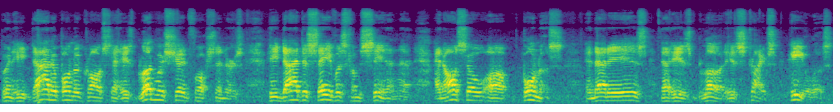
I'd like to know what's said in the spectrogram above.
When he died upon the cross and his blood was shed for sinners, he died to save us from sin. And also a bonus, and that is that his blood, his stripes, heal us.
